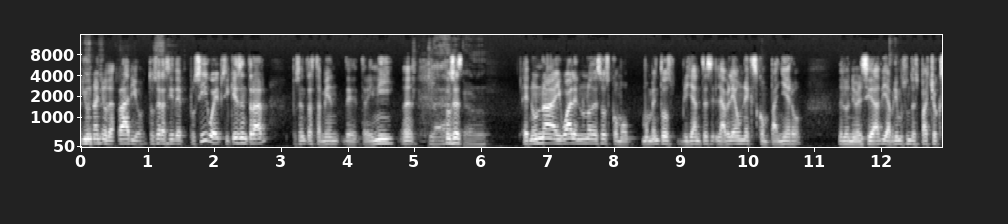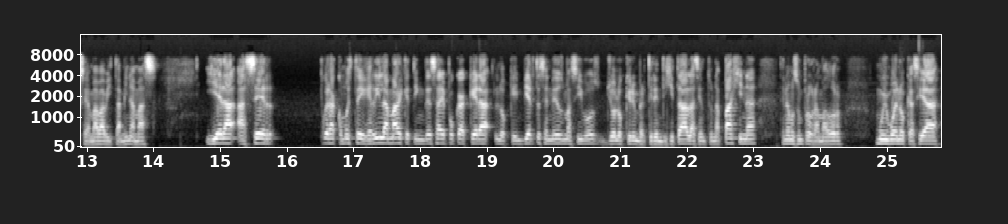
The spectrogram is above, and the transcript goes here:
y un año de radio. Entonces era así de, pues sí, güey, si quieres entrar, pues entras también de trainee. ¿eh? Entonces, en una, igual en uno de esos como momentos brillantes, le hablé a un ex compañero de la universidad y abrimos un despacho que se llamaba Vitamina Más. Y era hacer, era como este guerrilla marketing de esa época, que era lo que inviertes en medios masivos, yo lo quiero invertir en digital, haciendo una página. Tenemos un programador muy bueno que hacía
